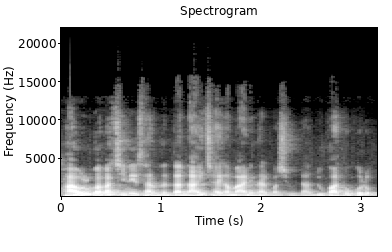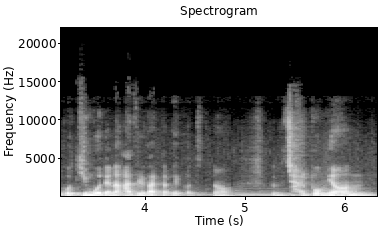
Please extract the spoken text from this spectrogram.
바울과 같이 이 사람들은 다 나이 차이가 많이 날 것입니다. 누가도 그렇고 디모데는 아들 같다고 했거든요. 근데 잘 보면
